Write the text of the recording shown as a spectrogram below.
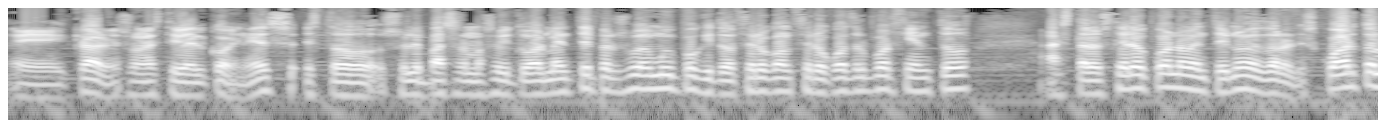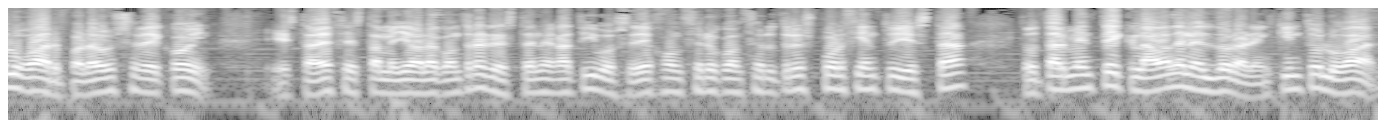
eh, claro, es una stablecoin, ¿es? esto suele pasar más habitualmente, pero sube muy poquito, 0,04% hasta los 0,99 dólares. Cuarto lugar, para USD Coin, esta vez está medio a la contraria, está en negativo, se deja un 0,03% y está totalmente clavada en el dólar. En quinto lugar,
